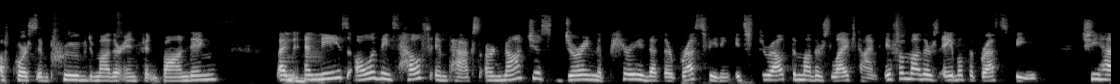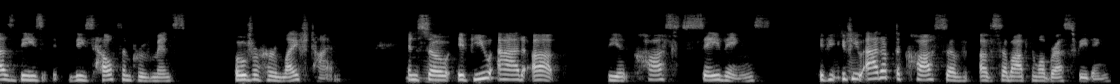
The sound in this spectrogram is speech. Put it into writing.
of course, improved mother infant bonding. And, mm-hmm. and these, all of these health impacts are not just during the period that they're breastfeeding, it's throughout the mother's lifetime. If a mother's able to breastfeed, she has these, these health improvements over her lifetime. And so if you add up the cost savings, if you, if you add up the costs of, of suboptimal breastfeeding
